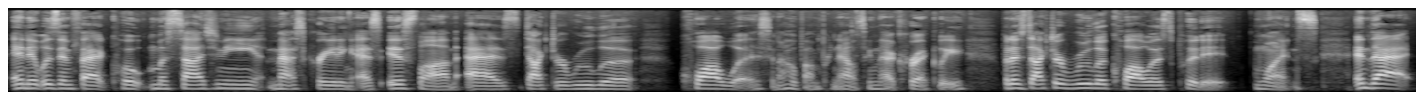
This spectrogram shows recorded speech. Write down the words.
And it was, in fact, quote, misogyny masquerading as Islam, as Dr. Rula Quawas, and I hope I'm pronouncing that correctly, but as Dr. Rula Quawas put it once. And that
